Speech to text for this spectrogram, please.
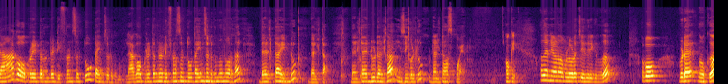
ലാഗ് ഓപ്പറേറ്ററിന്റെ ഡിഫറൻസ് ടു ടൈംസ് എടുക്കുന്നു. ലാഗ് ഓപ്പറേറ്ററിന്റെ ഡിഫറൻസ് ടു ടൈംസ് എടുക്കുന്നതെന്ന് പറഞ്ഞാൽ delta into delta. Delta into delta is equal to delta square okay അത് തന്നെയാണ് നമ്മളിവിടെ ചെയ്തിരിക്കുന്നത്. അപ്പോൾ ഇവിടെ നോക്കുക.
